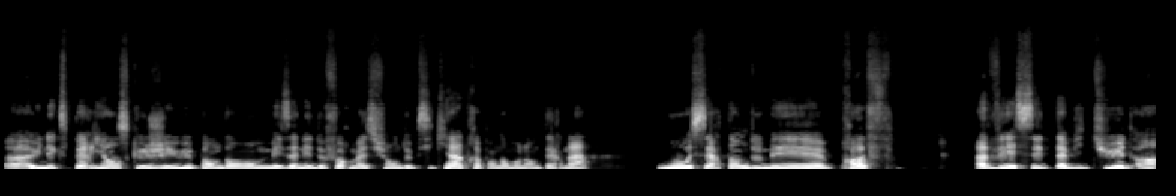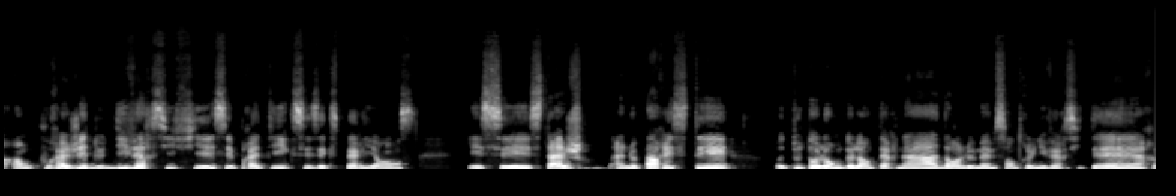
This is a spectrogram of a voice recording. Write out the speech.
une expérience que j'ai eue pendant mes années de formation de psychiatre, pendant mon internat, où certains de mes profs avait cette habitude à encourager de diversifier ses pratiques, ses expériences et ses stages, à ne pas rester euh, tout au long de l'internat dans le même centre universitaire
